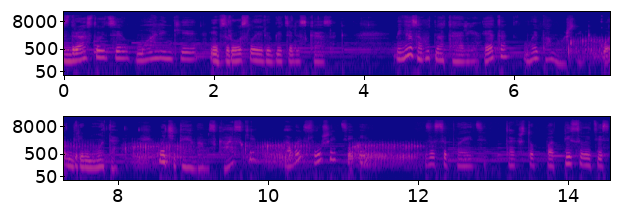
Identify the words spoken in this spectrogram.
Здравствуйте, маленькие и взрослые любители сказок. Меня зовут Наталья. Это мой помощник, кот Дремота. Мы читаем вам сказки, а вы слушаете и засыпаете. Так что подписывайтесь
